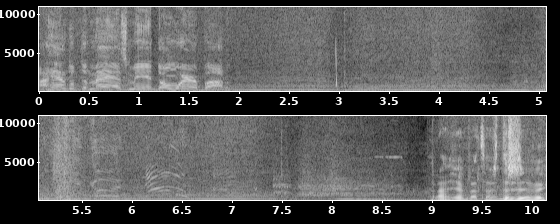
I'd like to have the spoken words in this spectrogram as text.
I handled the mask, man. Don't worry about him. Na razie wracasz do żywych.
